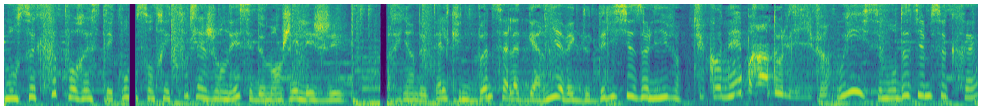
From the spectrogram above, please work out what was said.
Mon secret pour rester concentré toute la journée, c'est de manger léger rien de tel qu'une bonne salade garnie avec de délicieuses olives. Tu connais brin d'olive? Oui, c'est mon deuxième secret,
